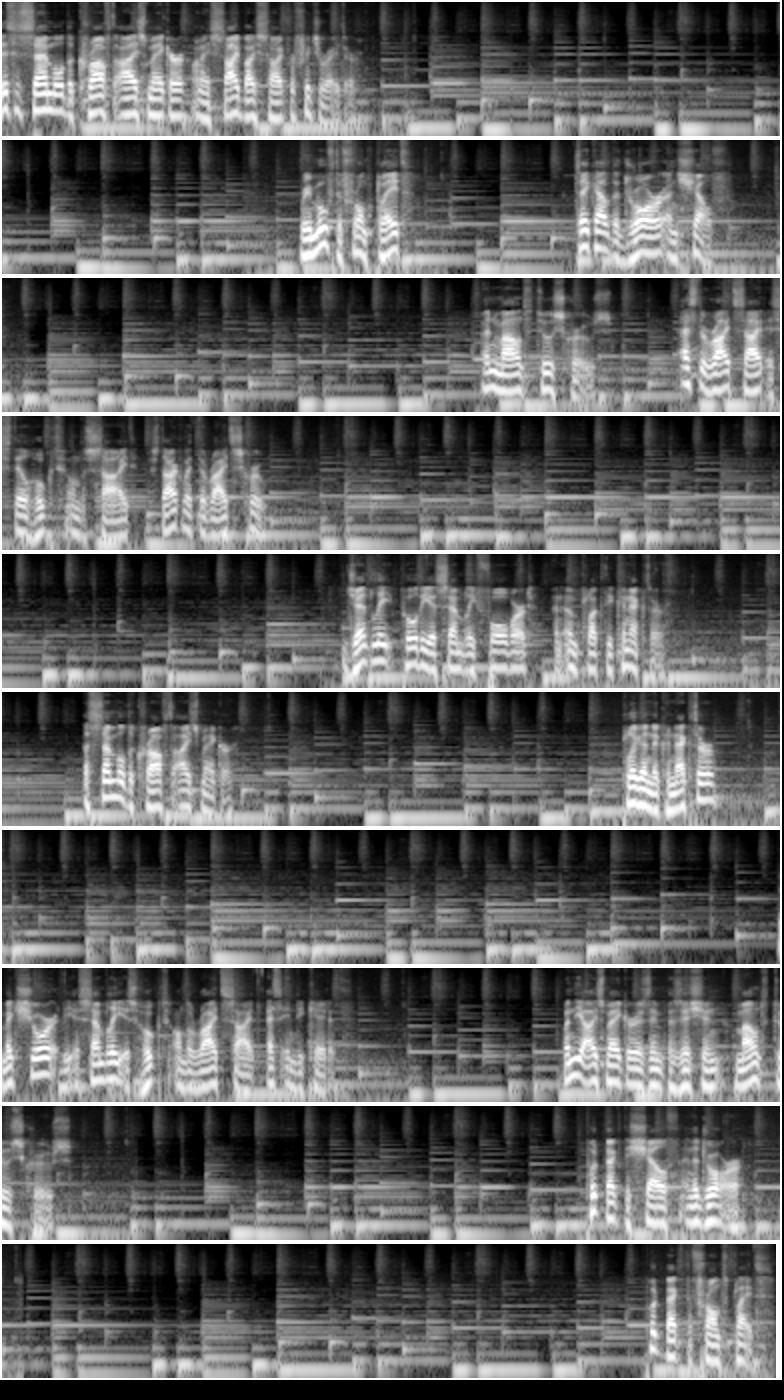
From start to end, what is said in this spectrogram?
Disassemble the Craft Ice Maker on a side-by-side -side refrigerator. Remove the front plate. Take out the drawer and shelf. Unmount two screws. As the right side is still hooked on the side, start with the right screw. Gently pull the assembly forward and unplug the connector. Assemble the craft ice maker. Plug in the connector. Make sure the assembly is hooked on the right side as indicated. When the ice maker is in position, mount two screws. Put back the shelf and the drawer. Put back the front plate.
